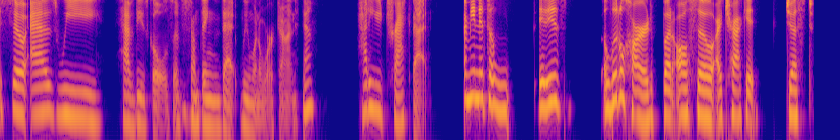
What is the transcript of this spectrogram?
So as we have these goals of something that we want to work on, Yeah. how do you track that? I mean, it's a, it is a little hard, but also I track it just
